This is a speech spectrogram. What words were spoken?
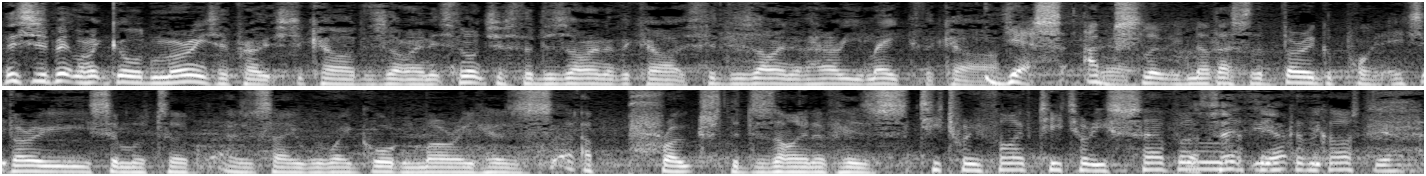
This is a bit like Gordon Murray's approach to car design. It's not just the design of the car, it's the design of how you make the car. Yes, absolutely. No, that's a very good point. It's very similar to, as I say, the way Gordon Murray has approached the design of his T25, T27, That's it, I think, yeah, of the cars. yeah.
